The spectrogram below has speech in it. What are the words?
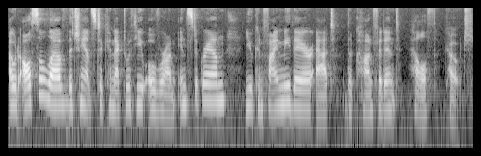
I would also love the chance to connect with you over on Instagram. You can find me there at The Confident Health Coach.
